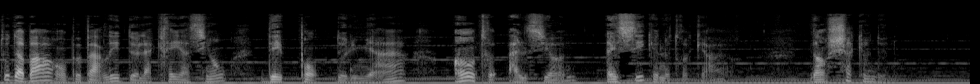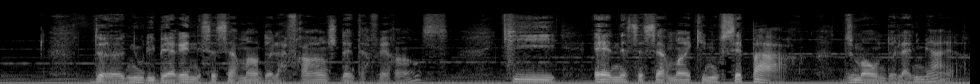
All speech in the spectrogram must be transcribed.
Tout d'abord, on peut parler de la création des ponts de lumière entre Alcyone ainsi que notre cœur dans chacun de nous. De nous libérer nécessairement de la frange d'interférence qui est nécessairement qui nous sépare du monde de la lumière.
